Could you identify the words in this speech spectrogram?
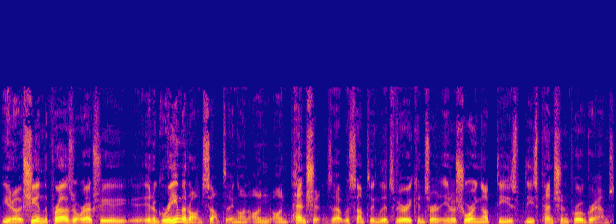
you know, she and the president were actually in agreement on something, on, on, on pensions. That was something that's very concerned, you know, shoring up these, these pension programs.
